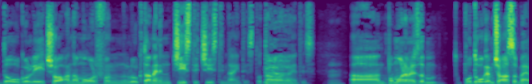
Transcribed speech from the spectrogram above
dolgo lečo, anamorfen look, to je meni čisti, čisti 90s, totalno Ja, ja. 90s. Mhm. Um, pa moram reči, da po dolgem času, me,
